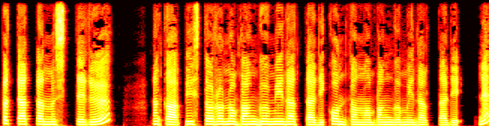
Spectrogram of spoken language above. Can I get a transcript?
マップってあったの知ってる？なんか、ビストロの番組だったり、コントの番組だったり、ね。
